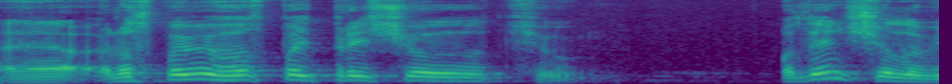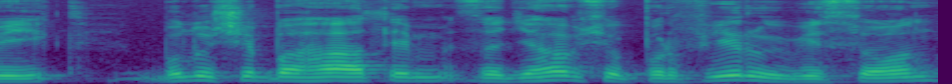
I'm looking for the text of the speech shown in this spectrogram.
Е, Розповів Господь притчу цю. Один чоловік, будучи багатим, задягався в порфіру і вісон,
